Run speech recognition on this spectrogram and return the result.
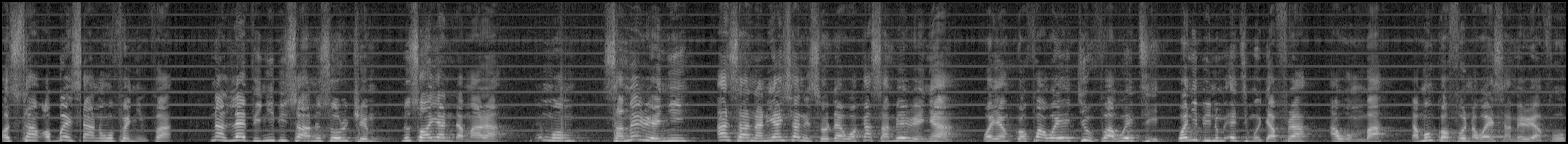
ɔsan ɔbɔ esan no ho fa nyimfa. Na levi nyi bi so a so ɔretwam no so ɔyɛ ndamara. Mmom samaria nyi ansa na yɛnhyɛ ne so dɛ wɔka samaria nyi a wɔyɛ nkurɔfo a wɔyɛ jiwfo a wɔadi wɔnye binom adi mogyafra awo mba. Na mo nkurɔfo na wɔyɛ samariafo.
